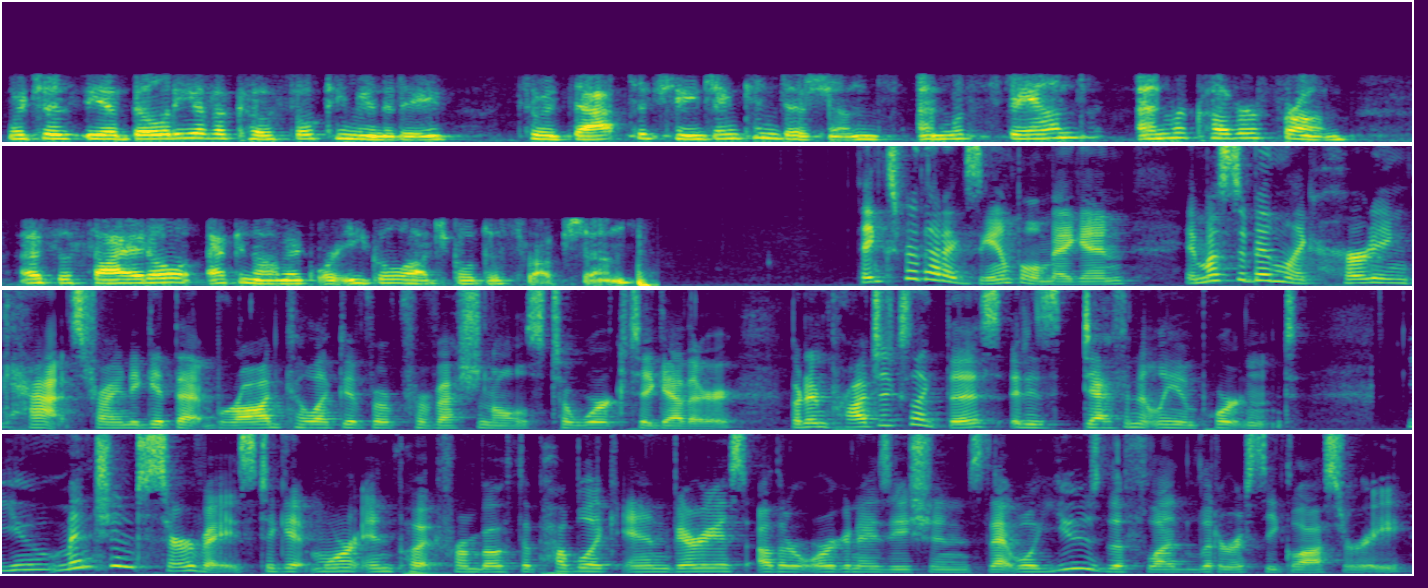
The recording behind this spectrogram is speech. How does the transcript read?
which is the ability of a coastal community to adapt to changing conditions and withstand and recover from a societal, economic, or ecological disruption. Thanks for that example, Meghan. It must have been like herding cats trying to get that broad collective of professionals to work together. But in projects like this, it is definitely important. You mentioned surveys to get more input from both the public and various other organizations that will use the flood literacy glossary.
